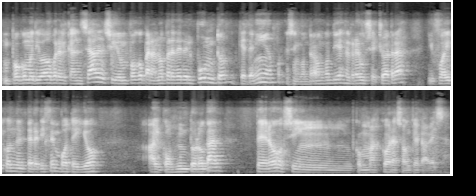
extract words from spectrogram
un poco motivado por el cansancio y un poco para no perder el punto que tenían, porque se encontraban con 10, el Reus se echó atrás y fue ahí cuando el Tenerife embotelló al conjunto local, pero sin, con más corazón que cabeza,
